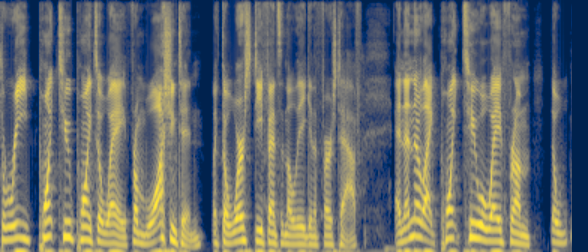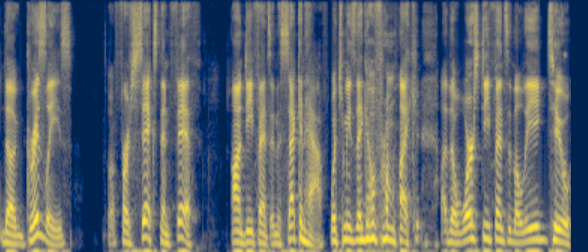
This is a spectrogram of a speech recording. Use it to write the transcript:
three point two points away from Washington, like the worst defense in the league in the first half. And then they're like 0.2 away from the the Grizzlies for sixth and fifth on defense in the second half, which means they go from like the worst defense in the league to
